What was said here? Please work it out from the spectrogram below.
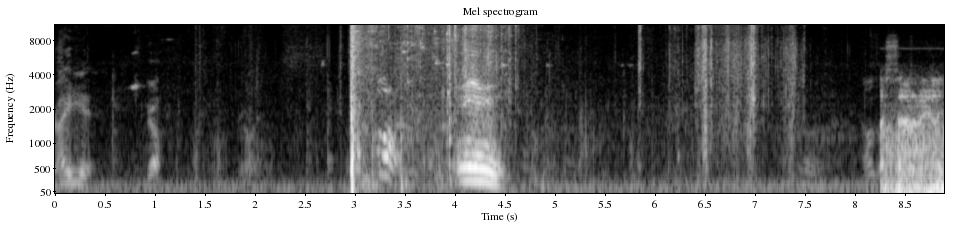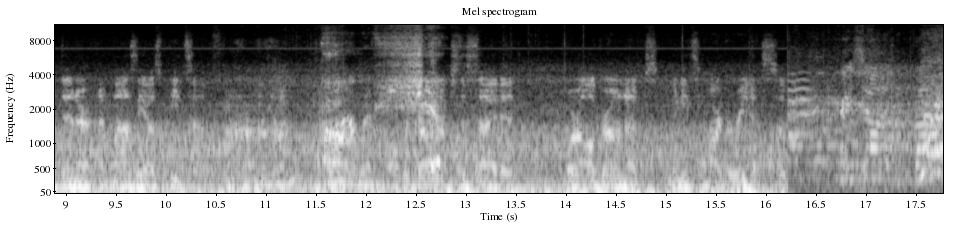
Right here. go! a Saturday night dinner at Mazio's Pizza. all the grown-ups decided we're all grown-ups. We need some margaritas. So Yes!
